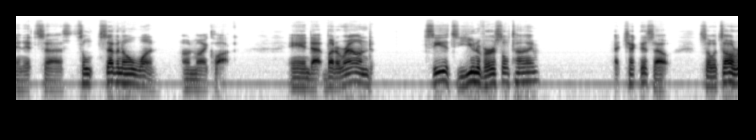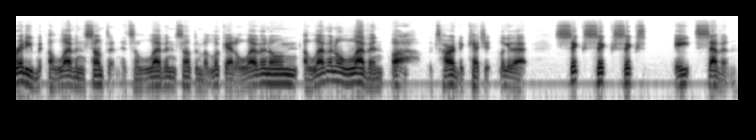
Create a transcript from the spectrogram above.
And it's uh, 7.01 on my clock. And uh, But around, see, it's universal time. Uh, check this out. So it's already 11 something. It's 11 something. But look at 11 on 11 11. Oh, it's hard to catch it. Look at that. 66687.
